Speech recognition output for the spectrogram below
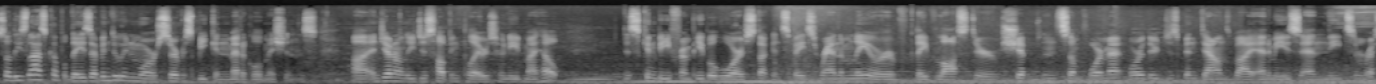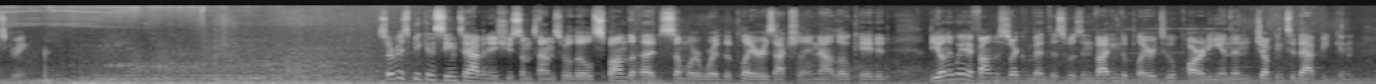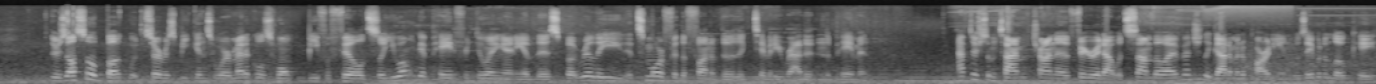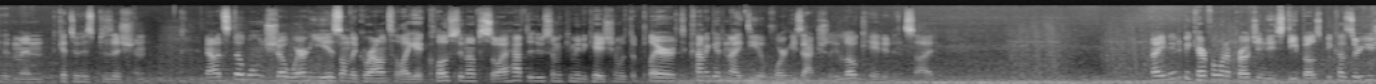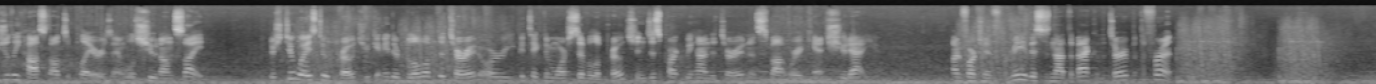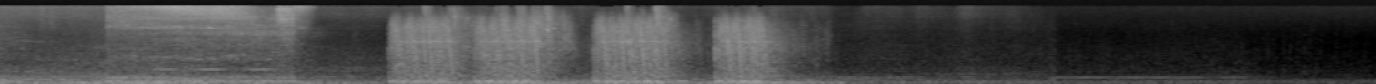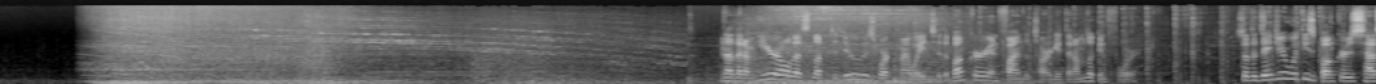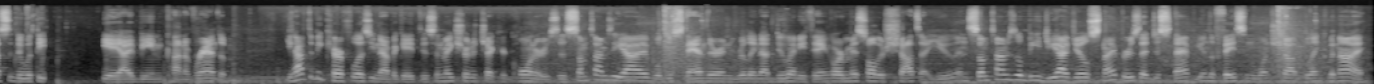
So these last couple days I've been doing more service beacon medical missions, uh, and generally just helping players who need my help. This can be from people who are stuck in space randomly, or they've lost their ship in some format, or they've just been downed by enemies and need some rescuing. Service beacons seem to have an issue sometimes where they'll spawn the HUD somewhere where the player is actually not located. The only way I found to circumvent this was inviting the player to a party and then jumping to that beacon. There's also a bug with service beacons where medicals won't be fulfilled, so you won't get paid for doing any of this, but really, it's more for the fun of the activity rather than the payment. After some time of trying to figure it out with Sambo, I eventually got him at a party and was able to locate him and get to his position. Now, it still won't show where he is on the ground until I get close enough, so I have to do some communication with the player to kind of get an idea of where he's actually located inside. Now, you need to be careful when approaching these depots because they're usually hostile to players and will shoot on sight. There's two ways to approach. You can either blow up the turret, or you can take the more civil approach and just park behind the turret in a spot where it can't shoot at you. Unfortunately for me, this is not the back of the turret, but the front. Now that I'm here, all that's left to do is work my way into the bunker and find the target that I'm looking for. So the danger with these bunkers has to do with the AI being kind of random. You have to be careful as you navigate this and make sure to check your corners, as sometimes the AI will just stand there and really not do anything or miss all their shots at you, and sometimes there'll be G.I. Joe snipers that just snap you in the face in one shot blink of an eye.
